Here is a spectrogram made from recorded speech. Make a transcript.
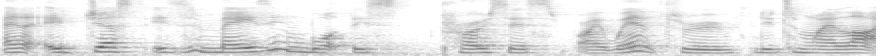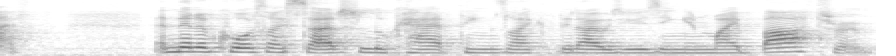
And it just is amazing what this process I went through did to my life. And then of course I started to look at things like that I was using in my bathroom.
